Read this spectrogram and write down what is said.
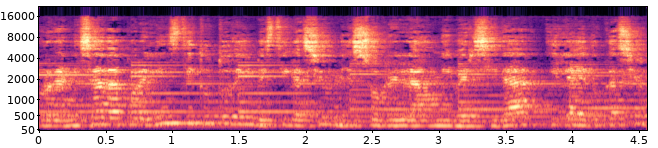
organizada por el Instituto de Investigaciones sobre la Universidad y la Educación.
